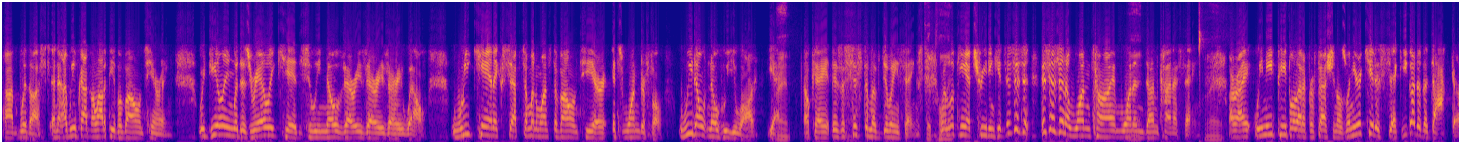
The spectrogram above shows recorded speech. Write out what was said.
um, with us, and I, we've gotten a lot of people volunteering. We're dealing with Israeli kids who we know very, very, very well. We can't accept someone wants to volunteer. It's wonderful. We don't know who you are yet. Right. Okay, there's a system of doing things. We're looking at treating kids. This isn't this isn't a one-time, one and done kind of thing. Right. All right, we need people that are professionals. When your kid is sick, you go to the doctor.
